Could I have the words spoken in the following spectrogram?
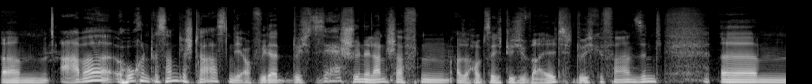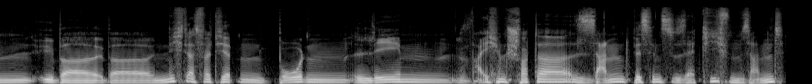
Ähm, aber hochinteressante Straßen, die auch wieder durch sehr schöne Landschaften, also hauptsächlich durch Wald durchgefahren sind. Ähm, über, über nicht asphaltierten Boden, Lehm, weichen Schotter, Sand bis hin zu sehr tiefem Sand.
